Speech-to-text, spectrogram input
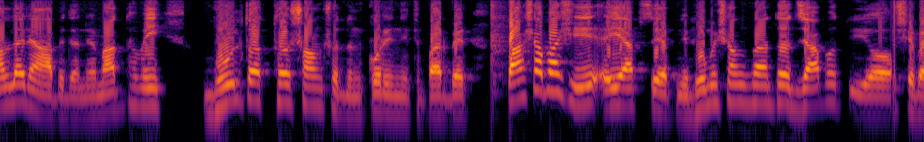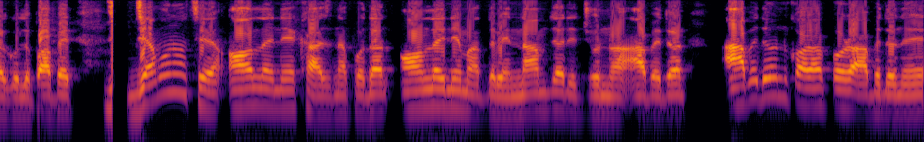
অনলাইনে আবেদনের মাধ্যমেই ভুল তথ্য সংশোধন করে নিতে পারবেন। পাশাপাশি এই অ্যাপসে আপনি ভূমি সংক্রান্ত যাবতীয় সেবাগুলো পাবেন। যেমন হচ্ছে অনলাইনে খাজনা প্রদান অনলাইনের মাধ্যমে নামজারির জন্য আবেদন আবেদন করার পর আবেদনের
